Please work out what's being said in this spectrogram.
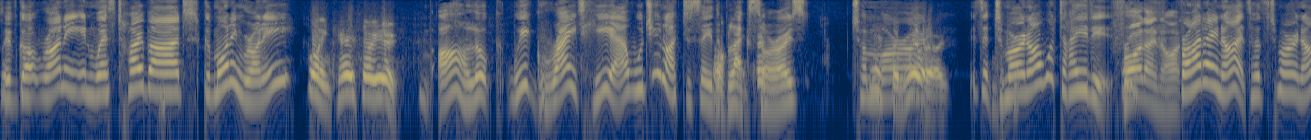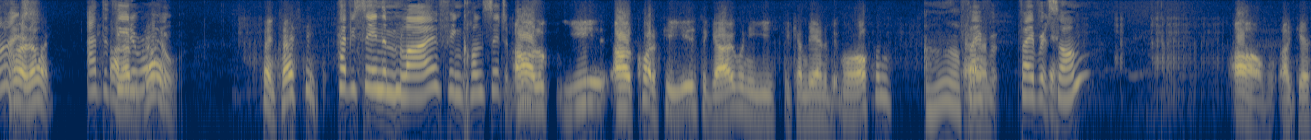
We've got Ronnie in West Hobart. Good morning, Ronnie. Morning, Kaz. How are you? Oh, look, we're great here. Would you like to see the Oh, Black. Sorrows tomorrow? Yes, Is it tomorrow night? What day it is? Friday night. Friday night, so it's tomorrow night. Tomorrow night. At the Oh, Theatre be great. Royal. Fantastic. Have you seen them live in concert? Oh, look, year, oh, quite a few years ago when he used to come down a bit more often. Oh, favourite, um, favourite yeah. song? Oh, I guess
